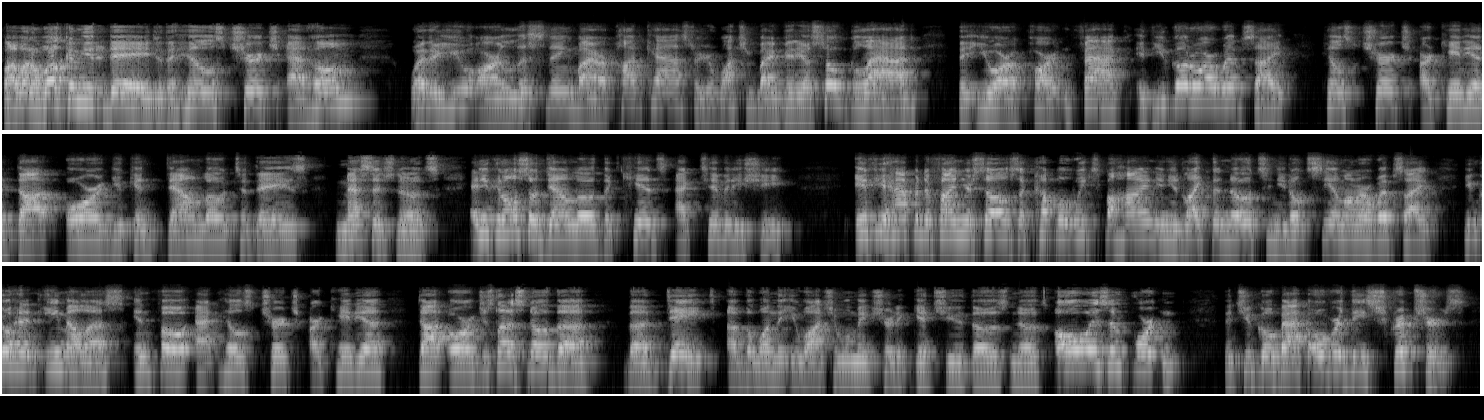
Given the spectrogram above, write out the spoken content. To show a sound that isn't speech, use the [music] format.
Well, I want to welcome you today to the Hills Church at Home. Whether you are listening by our podcast or you're watching by video, so glad that you are a part. In fact, if you go to our website, hillschurcharcadia.org, you can download today's message notes and you can also download the kids' activity sheet. If you happen to find yourselves a couple weeks behind and you'd like the notes and you don't see them on our website, you can go ahead and email us info at hillschurcharcadia.org. Just let us know the the date of the one that you watch and we'll make sure to get you those notes. Always important that you go back over these scriptures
